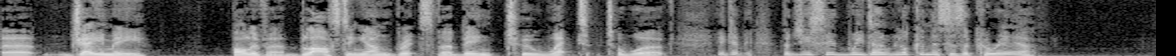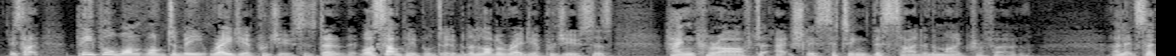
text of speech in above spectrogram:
uh, Jamie Oliver blasting young Brits for being too wet to work. It, but you see, we don't look at this as a career. It's like people want, want to be radio producers, don't they? Well, some people do, but a lot of radio producers hanker after actually sitting this side of the microphone. And it's a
